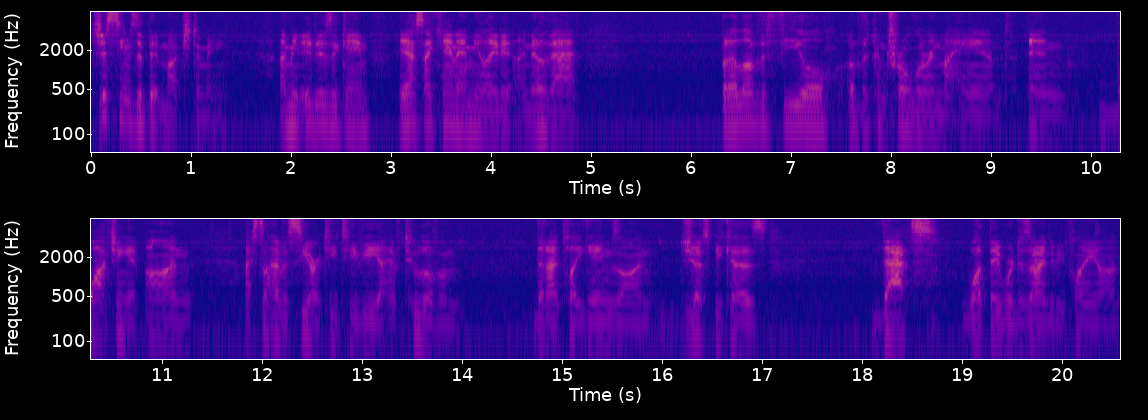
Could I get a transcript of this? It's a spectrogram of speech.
just seems a bit much to me. I mean, it is a game. Yes, I can emulate it. I know that. But I love the feel of the controller in my hand and watching it on. I still have a CRT TV. I have two of them that I play games on just because that's what they were designed to be playing on.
